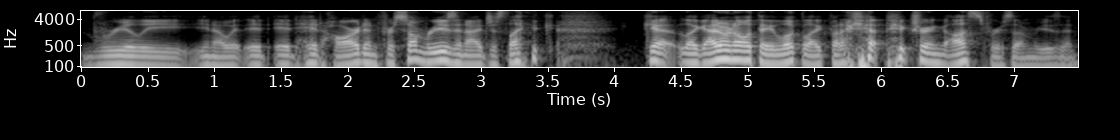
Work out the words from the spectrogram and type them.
really, you know, it, it, it hit hard. And for some reason, I just like get like I don't know what they look like, but I kept picturing us for some reason,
